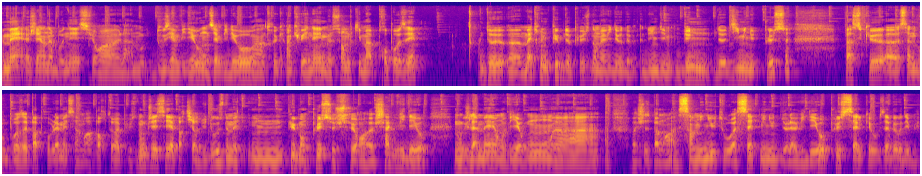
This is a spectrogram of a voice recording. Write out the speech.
Mais j'ai un abonné sur la 12e vidéo, 11e vidéo, un truc, un Q&A, il me semble, qui m'a proposé de euh, mettre une pub de plus dans mes vidéos de, de 10 minutes plus parce que euh, ça ne vous poserait pas problème et ça me rapporterait plus. Donc j'ai essayé à partir du 12 de mettre une pub en plus sur euh, chaque vidéo. Donc je la mets environ à, je sais pas à 5 minutes ou à 7 minutes de la vidéo, plus celle que vous avez au début.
